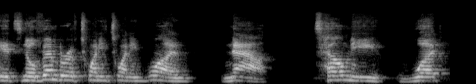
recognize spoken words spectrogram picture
it's November of 2021. Now, tell me what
